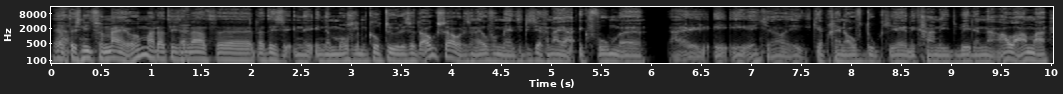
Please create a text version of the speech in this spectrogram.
dat, is niet van mij hoor. Maar dat is inderdaad, eh, dat is in, de, in de moslimcultuur is het ook zo. Er zijn heel veel mensen die zeggen, nou ja, ik voel me. Ja, ik, ik- weet je wel, ik heb geen hoofddoekje en ik ga niet bidden naar Allah. Maar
